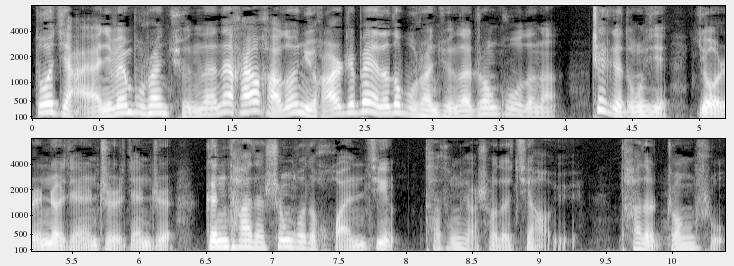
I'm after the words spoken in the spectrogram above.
多假呀？你为什么不穿裙子？那还有好多女孩这辈子都不穿裙子，穿裤子呢？这个东西有仁者见仁，智者见智，跟他的生活的环境，他从小受的教育，他的装束，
